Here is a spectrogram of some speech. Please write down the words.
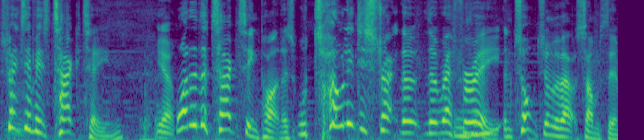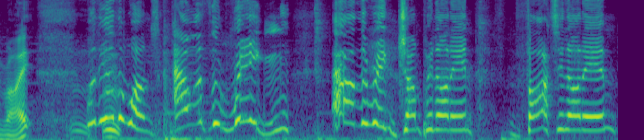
Especially if it's tag team. Yeah. One of the tag team partners will totally distract the, the referee mm-hmm. and talk to him about something, right? Mm. Well, the other mm. one's out of the ring, out of the ring, jumping on him, farting on him,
